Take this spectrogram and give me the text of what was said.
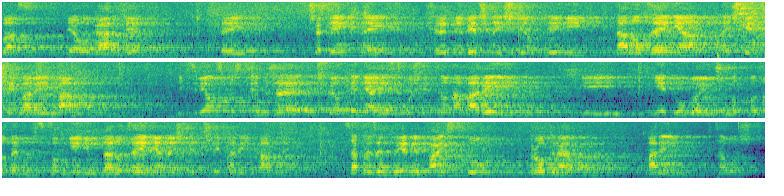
Was w Białogardzie, tej przepięknej, średniowiecznej świątyni Narodzenia Najświętszej Maryi Panny. I w związku z tym, że świątynia jest poświęcona Maryi i niedługo już obchodzonemu wspomnieniu Narodzenia Najświętszej Maryi Panny, zaprezentujemy Państwu program Maryjny w całości.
